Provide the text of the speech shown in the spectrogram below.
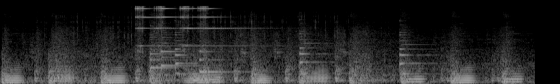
Thank you.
